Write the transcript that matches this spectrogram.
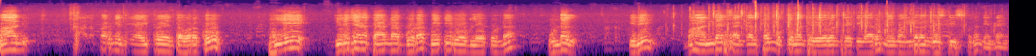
మా కాల పరిమితి అయిపోయేంత వరకు ఏ గిరిజన తాండాకు కూడా బీటీ రోడ్ లేకుండా ఉండదు. ఇది మా అందరి సంకల్పం. ముఖ్యమంత్రి రేవంత్ రెడ్డి గారు మేమందరం చేసి తీసుకున్న నిర్ణయం.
